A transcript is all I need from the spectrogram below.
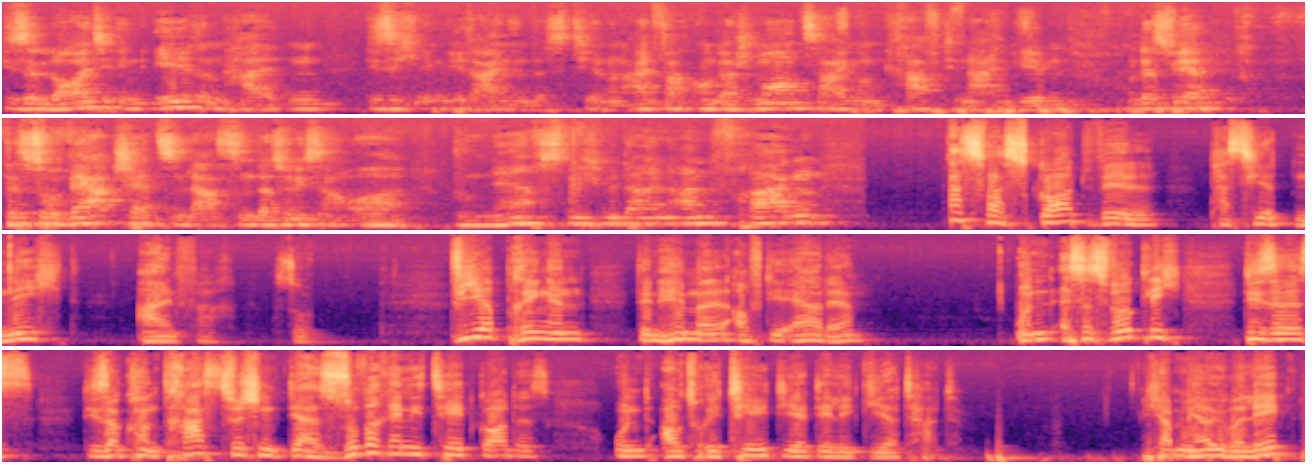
diese Leute in Ehren halten, die sich irgendwie rein investieren und einfach Engagement zeigen und Kraft hineingeben. Und dass wir das so wertschätzen lassen, dass wir nicht sagen, oh, du nervst mich mit deinen Anfragen. Das, was Gott will, passiert nicht einfach so. Wir bringen den Himmel auf die Erde. Und es ist wirklich dieses, dieser Kontrast zwischen der Souveränität Gottes und Autorität, die er delegiert hat. Ich habe mir überlegt,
